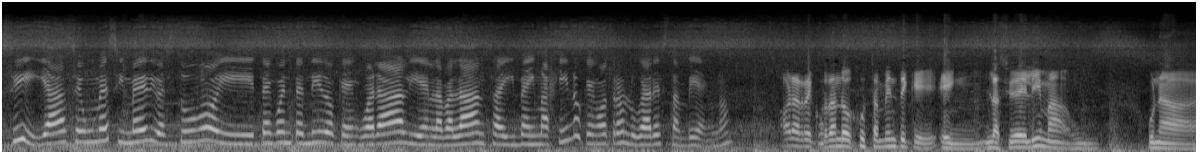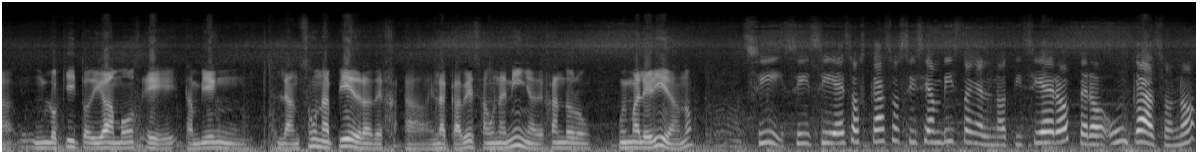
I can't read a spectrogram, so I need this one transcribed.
Sí, ya hace un mes y medio estuvo y tengo entendido que en Guaral y en La Balanza y me imagino que en otros lugares también, ¿no? Ahora recordando justamente que en la ciudad de Lima, un, loquito, digamos, eh, también lanzó una piedra en la cabeza a una niña, dejándolo muy mal herida, ¿no? Sí, sí, sí, esos casos sí se han visto en el noticiero, pero un caso, ¿no?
